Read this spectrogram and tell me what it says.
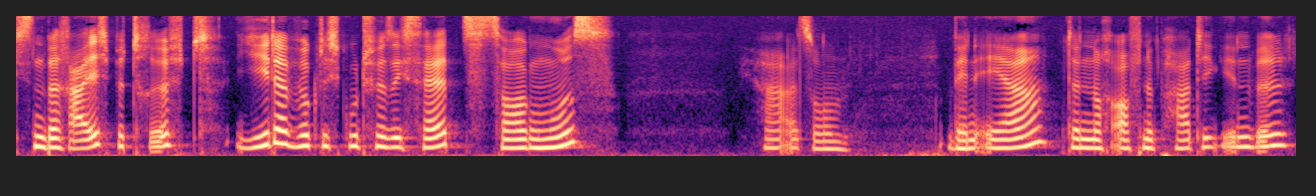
diesen Bereich betrifft, jeder wirklich gut für sich selbst sorgen muss. Ja, also wenn er dann noch auf eine Party gehen will,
